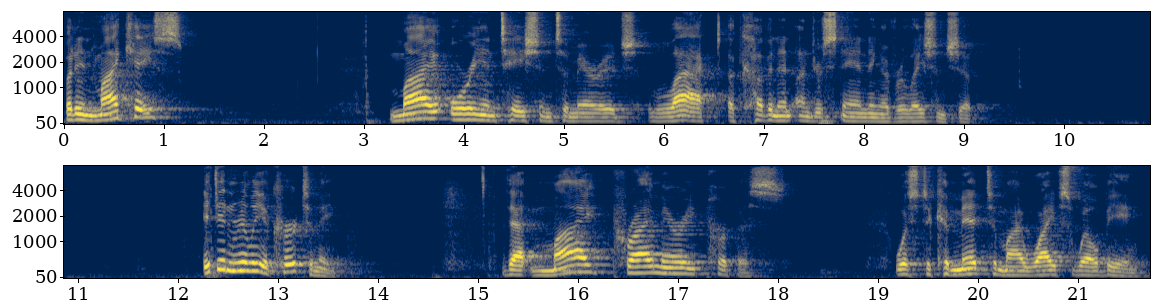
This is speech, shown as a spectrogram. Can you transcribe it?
But in my case, my orientation to marriage lacked a covenant understanding of relationship. It didn't really occur to me that my primary purpose was to commit to my wife's well being.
